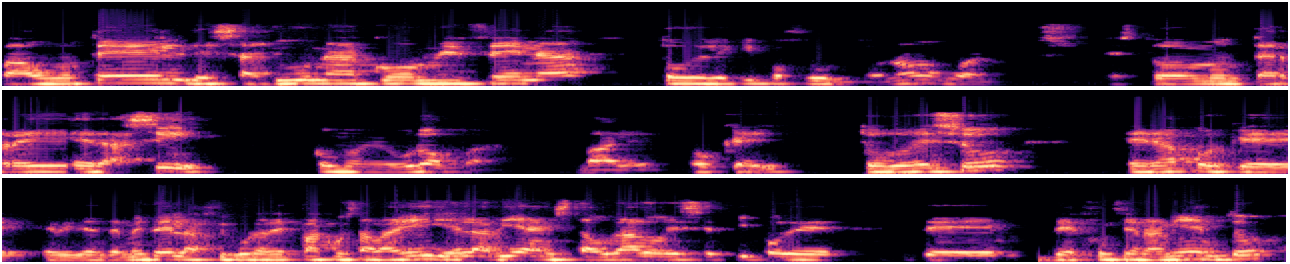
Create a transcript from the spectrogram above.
va a un hotel, desayuna, come, cena, todo el equipo junto, ¿no? Bueno, pues esto en Monterrey era así, como en Europa. Vale, ok. Todo eso era porque, evidentemente, la figura de Paco estaba ahí y él había instaurado ese tipo de, de, funcionamiento,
